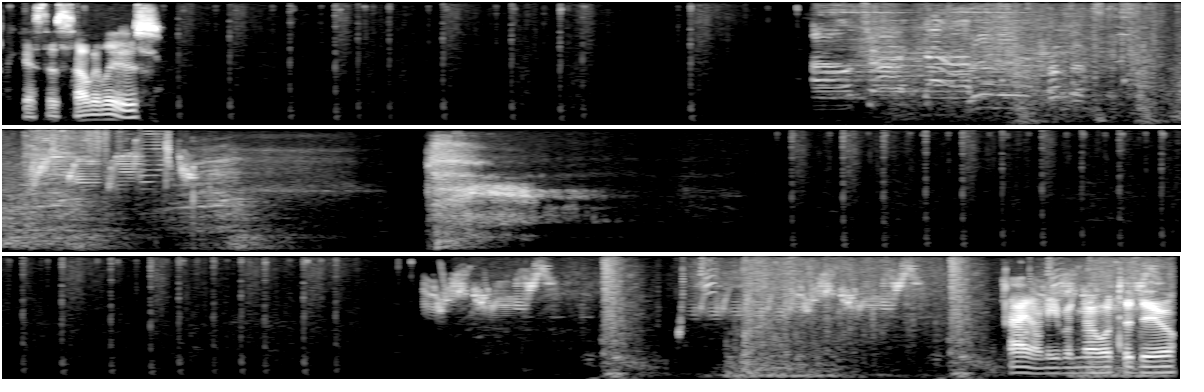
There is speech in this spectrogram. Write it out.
I guess this is how we lose. I don't even know what to do.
